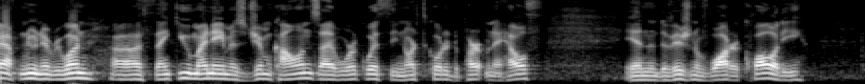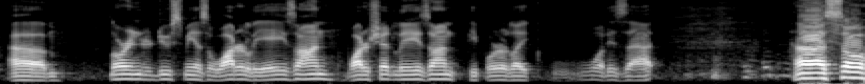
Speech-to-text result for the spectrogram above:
afternoon, everyone. Uh, Thank you. My name is Jim Collins. I work with the North Dakota Department of Health in the Division of Water Quality. Um, Laura introduced me as a water liaison, watershed liaison. People are like, what is that? Uh, So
